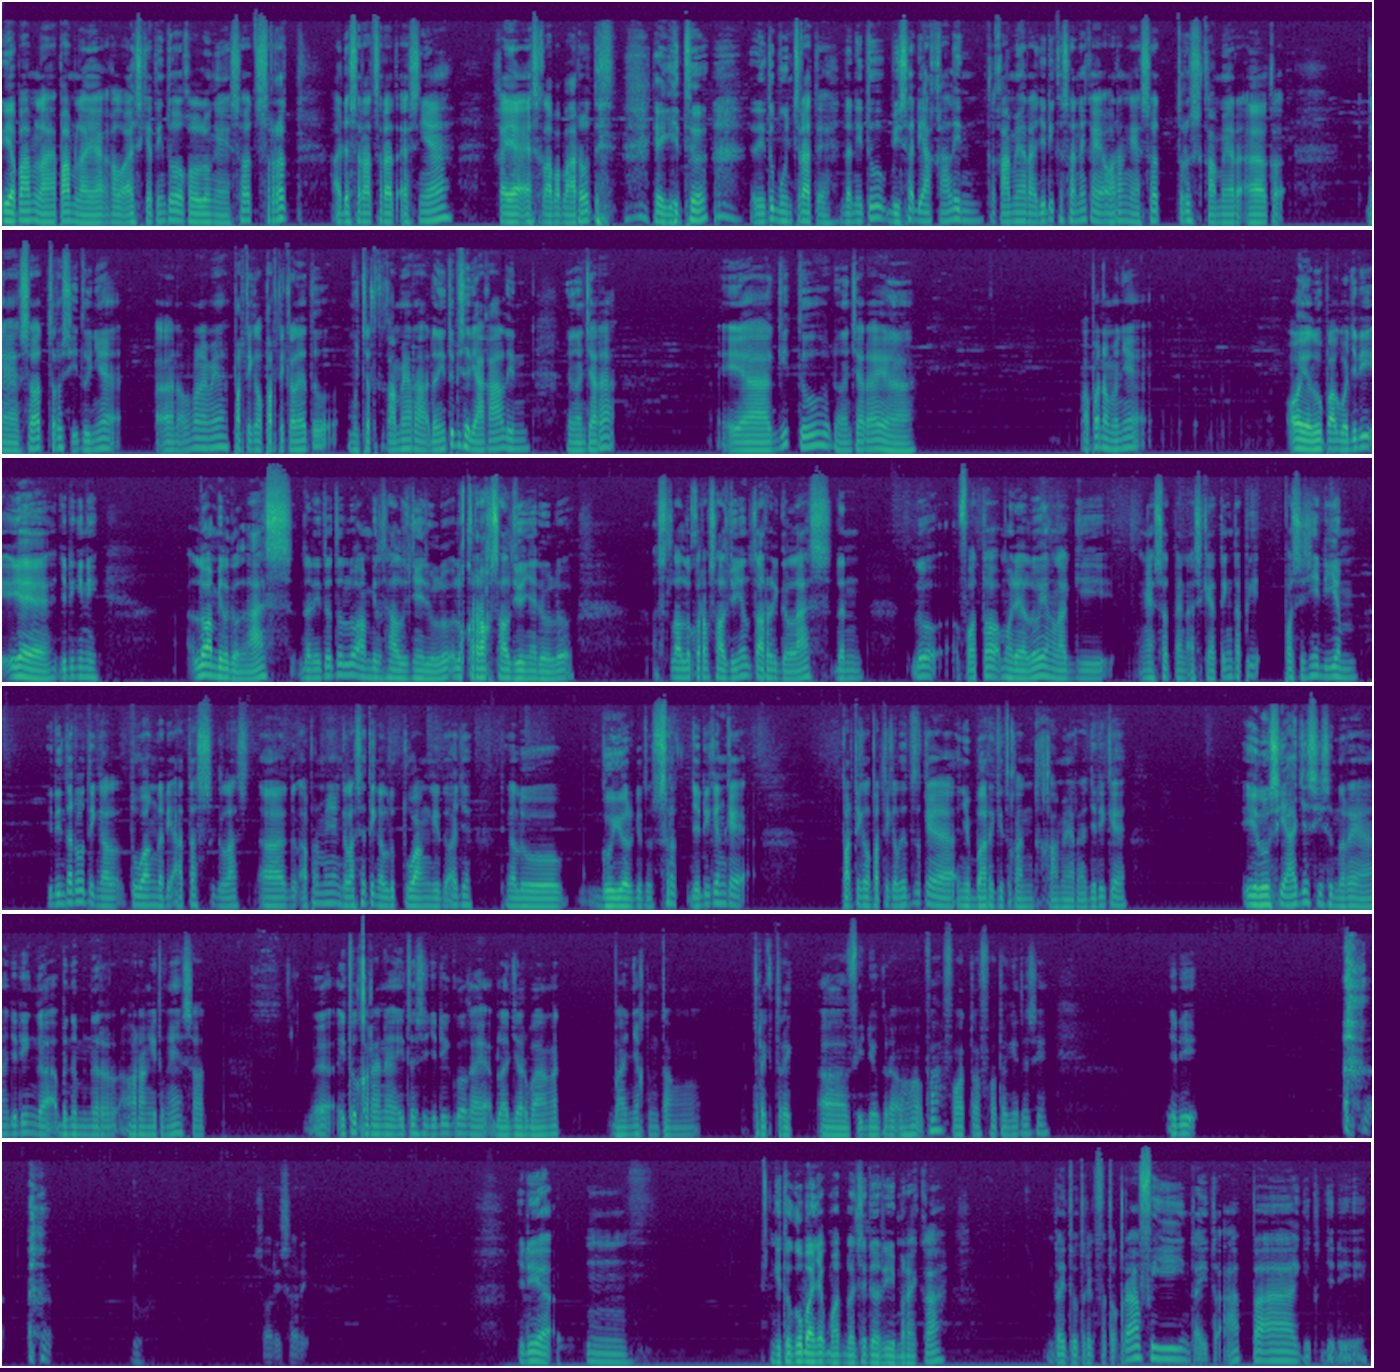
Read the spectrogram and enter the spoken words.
ya paham lah paham lah ya. Kalau ice skating tuh kalau lu ngesot seret ada serat-serat esnya kayak es kelapa parut kayak gitu. Dan itu muncrat ya. Dan itu bisa diakalin ke kamera. Jadi kesannya kayak orang ngesot terus kamera uh, ke ngesot terus itunya uh, apa namanya partikel-partikelnya tuh muncrat ke kamera. Dan itu bisa diakalin dengan cara ya gitu. Dengan cara ya apa namanya oh ya lupa gue jadi iya ya jadi gini lu ambil gelas dan itu tuh lu ambil saljunya dulu lu kerok saljunya dulu. Setelah lu kerok saljunya lu taruh di gelas dan lu foto model lu yang lagi ngesot main ice skating tapi posisinya diem. Jadi ntar lu tinggal tuang dari atas gelas uh, apa namanya gelasnya tinggal lu tuang gitu aja. Tinggal lu guyur gitu seret. Jadi kan kayak partikel-partikel itu kayak nyebar gitu kan ke kamera. Jadi kayak ilusi aja sih sebenarnya. Jadi nggak bener-bener orang itu ngesot itu kerennya itu sih. Jadi gue kayak belajar banget banyak tentang trik-trik uh, videografi oh, apa foto-foto gitu sih. Jadi Duh. sorry sorry. Jadi ya hmm, gitu. Gue banyak banget belajar dari mereka. Entah itu trik fotografi entah itu apa gitu. Jadi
